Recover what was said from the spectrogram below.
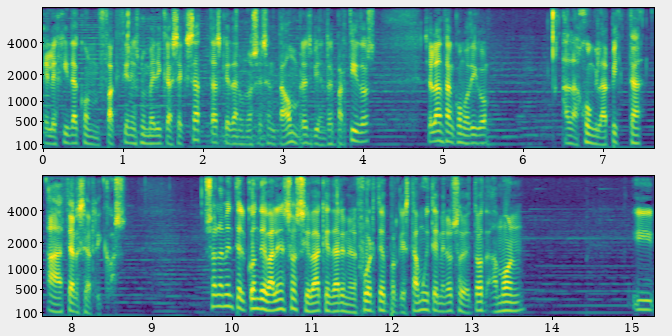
elegida con facciones numéricas exactas que dan unos 60 hombres bien repartidos, se lanzan, como digo, a la jungla picta a hacerse ricos. Solamente el conde Valenso se va a quedar en el fuerte porque está muy temeroso de Todd Amon y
